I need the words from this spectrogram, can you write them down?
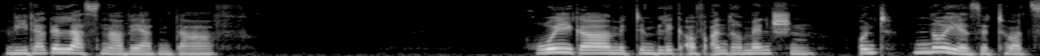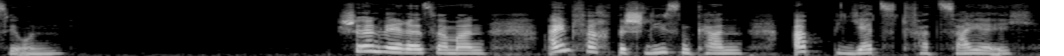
wieder gelassener werden darf ruhiger mit dem Blick auf andere Menschen und neue Situationen. Schön wäre es, wenn man einfach beschließen kann, ab jetzt verzeihe ich,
